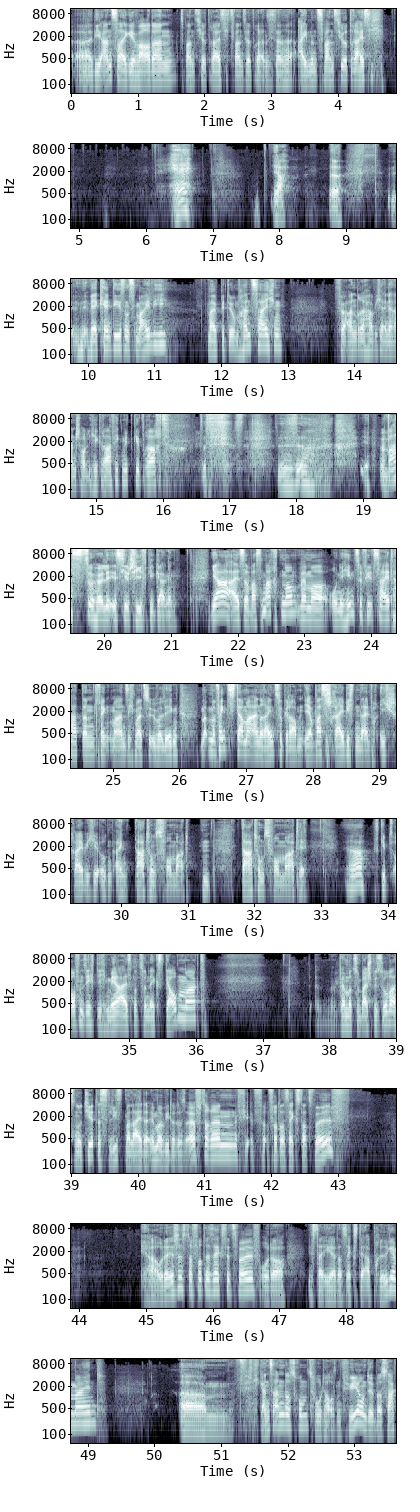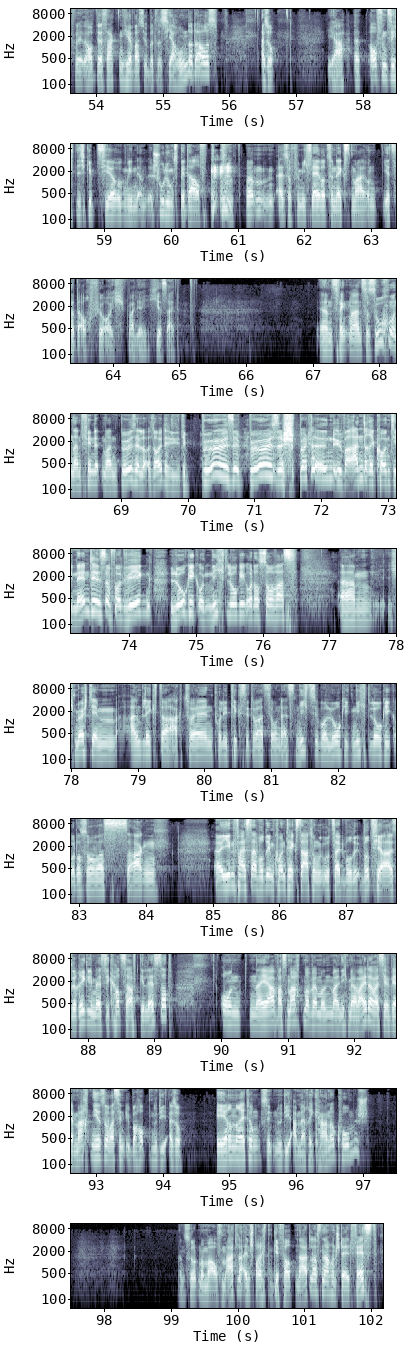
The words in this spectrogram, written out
Äh, die Anzeige war dann 20.30 Uhr, 20.30 Uhr, 21.30 Uhr. Hä? Ja, äh, wer kennt diesen Smiley? Mal bitte um Handzeichen. Für andere habe ich eine anschauliche Grafik mitgebracht. Das, das, was zur Hölle ist hier schiefgegangen? Ja, also was macht man, wenn man ohnehin zu viel Zeit hat, dann fängt man an, sich mal zu überlegen, man, man fängt sich da mal an reinzugraben. Ja, was schreibe ich denn da einfach? Ich schreibe hier irgendein Datumsformat. Hm. Datumsformate. Ja, es gibt offensichtlich mehr, als man zunächst glauben mag. Wenn man zum Beispiel sowas notiert, das liest man leider immer wieder des Öfteren, 4.6.12. Ja, oder ist es der 4.6.12 oder ist da eher der 6. April gemeint? Ähm, vielleicht ganz andersrum, 2004 und über sagt, wer, wer sagt denn hier was über das Jahrhundert aus? Also, ja, äh, offensichtlich gibt es hier irgendwie einen Schulungsbedarf. also für mich selber zunächst mal und jetzt hat auch für euch, weil ihr hier seid. Dann fängt man an zu suchen und dann findet man böse Leute, die, die böse, böse spötteln über andere Kontinente, so von wegen Logik und Nicht-Logik oder sowas. Ähm, ich möchte im Anblick der aktuellen Politiksituation jetzt nichts über Logik, Nicht-Logik oder sowas sagen. Äh, jedenfalls, da wurde im Kontext Datum und Uhrzeit wurde, wird hier also regelmäßig herzhaft gelästert. Und naja, was macht man, wenn man mal nicht mehr weiter weiß? Ja, wer macht denn hier sowas? Sind überhaupt nur die, also Ehrenrettung, sind nur die Amerikaner komisch? Dann schaut man mal auf dem Adler, entsprechend gefärbten Atlas nach und stellt fest,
